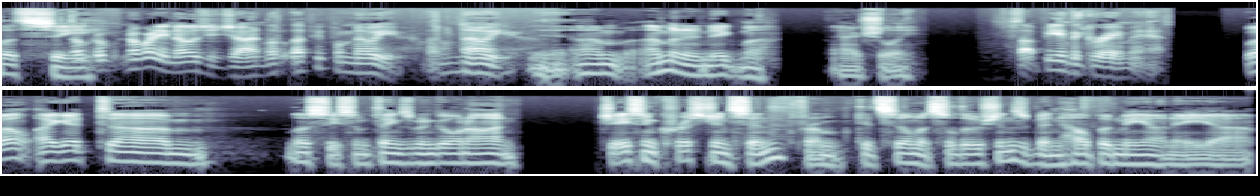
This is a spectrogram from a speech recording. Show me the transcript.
Let's see. No, no, nobody knows you, John. Let, let people know you. Let them know you. Yeah, I'm I'm an enigma, actually. Stop being the gray man. Well, I get um, let's see, some things have been going on. Jason Christensen from Concealment Solutions has been helping me on a uh,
